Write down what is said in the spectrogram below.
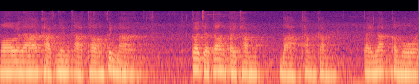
พอเวลาขาดเงินขาดทองขึ้นมา ก็จะต้องไปทำบาปทำกรรม ไปลักขโมย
